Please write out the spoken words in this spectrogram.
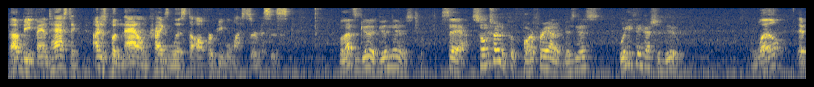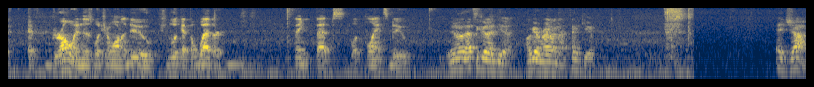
that would be fantastic. I just put an ad on Craigslist to offer people my services. Well, that's good. Good news. Say, uh, so I'm trying to put Farfrae out of business. What do you think I should do? Well, if if growing is what you want to do, you should look at the weather. I think that's what plants do. You know, that's a good idea. I'll get right on that. Thank you. Hey, Jopp.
